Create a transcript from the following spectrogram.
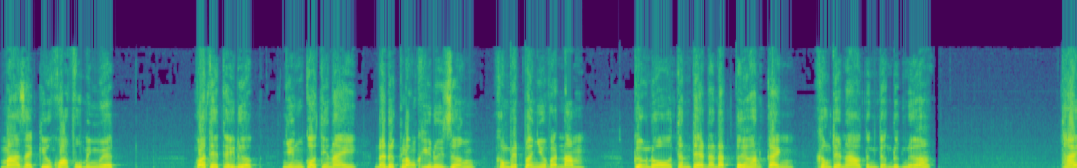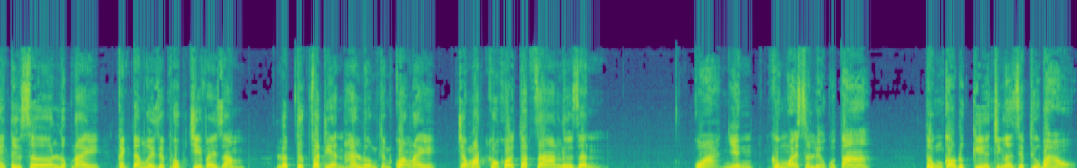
mà giải cứu khoa phụ Minh Nguyệt. Có thể thấy được những cổ thi này đã được long khí nuôi dưỡng không biết bao nhiêu vạn năm, cường độ thân thể đã đặt tới hoàn cảnh không thể nào tưởng tượng được nữa. Thái tử sơ lúc này cách đám người Diệp Phúc chỉ vài dặm, lập tức phát hiện hai luồng thần quang này, trong mắt không khỏi toát ra lửa giận. Quả nhiên không ngoài sở liệu của ta, Tống Cao Đức kia chính là Diệp Thiếu Bảo.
